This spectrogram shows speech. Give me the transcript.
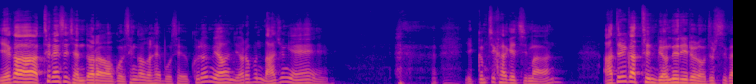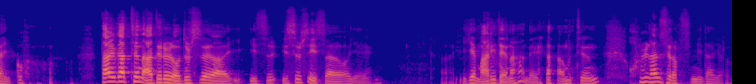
얘가 트랜스젠더라고 생각을 해 보세요. 그러면 여러분 나중에 끔찍하겠지만 아들 같은 며느리를 얻을 수가 있고 딸 같은 아들을 얻을 수가 있을, 있을 수 있어요. 예. 어, 이게 말이 되나? 네. 아무튼 혼란스럽습니다, 여러분.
